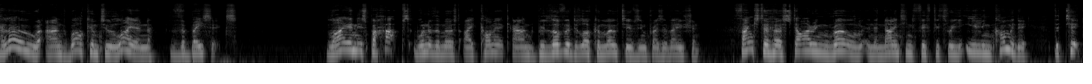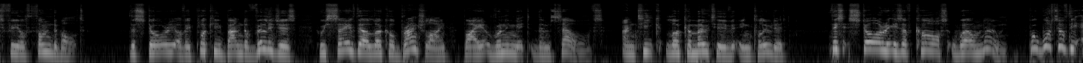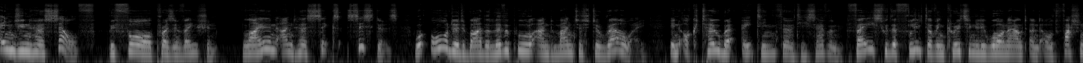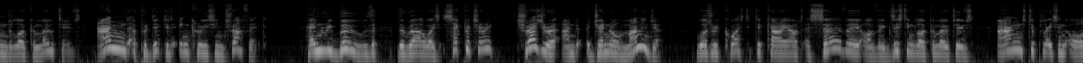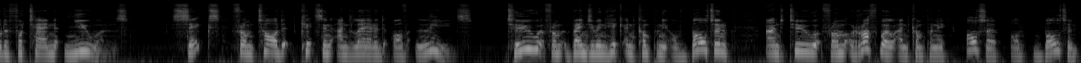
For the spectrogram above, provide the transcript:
Hello and welcome to Lion The Basics. Lion is perhaps one of the most iconic and beloved locomotives in preservation, thanks to her starring role in the 1953 Ealing comedy The Titfield Thunderbolt, the story of a plucky band of villagers who save their local branch line by running it themselves, antique locomotive included. This story is of course well known, but what of the engine herself before preservation? Lion and her six sisters were ordered by the Liverpool and Manchester Railway in October 1837. Faced with a fleet of increasingly worn out and old fashioned locomotives and a predicted increase in traffic, Henry Booth, the railway's secretary, treasurer, and general manager, was requested to carry out a survey of existing locomotives and to place an order for 10 new ones. Six from Todd, Kitson and Laird of Leeds, two from Benjamin Hick and Company of Bolton, and two from Rothwell and Company, also of Bolton.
